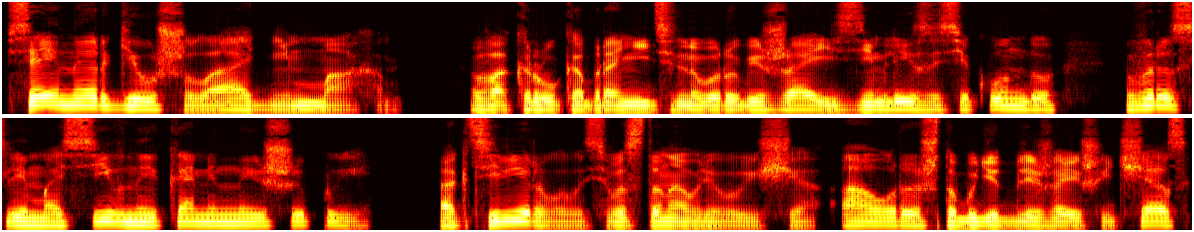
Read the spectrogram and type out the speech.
Вся энергия ушла одним махом. Вокруг оборонительного рубежа из земли за секунду выросли массивные каменные шипы. Активировалась восстанавливающая аура, что будет в ближайший час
